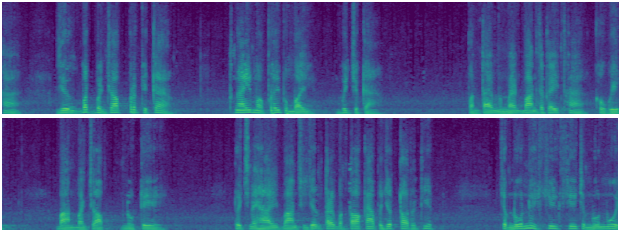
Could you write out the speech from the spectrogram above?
ថាយើងបិទបញ្ចប់ព្រឹត្តិការណ៍ថ្ងៃ28វិច្ឆិកាប៉ុន្តែមិនមែនបានសក្តិថា COVID បានបញ្ចប់នោះទេ ដូច្នេះហើយបានជាយើងត្រូវបន្តការប្រយុទ្ធតទៅទៀតចំនួននេះគឺជាចំនួនមួយ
